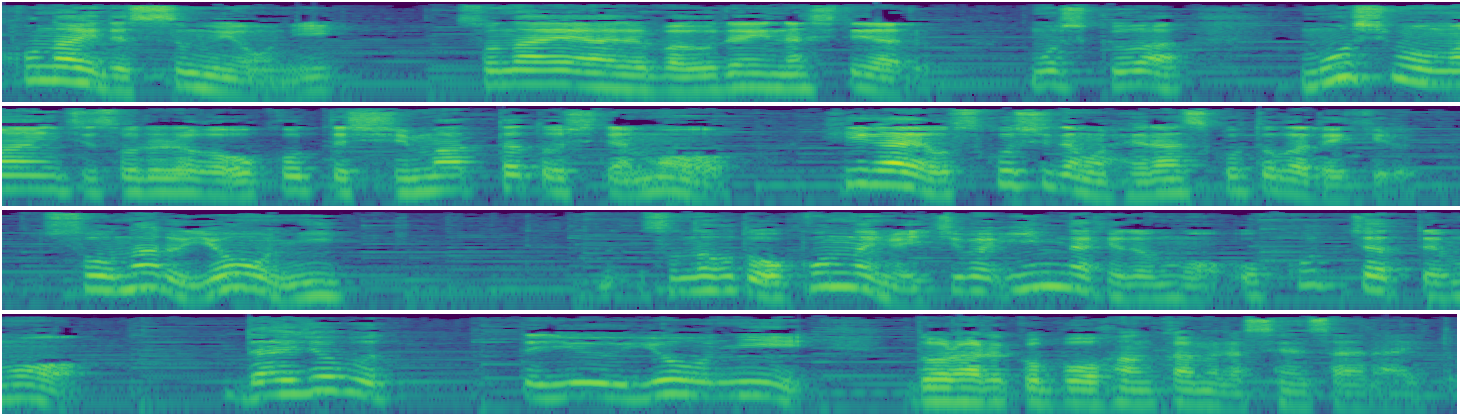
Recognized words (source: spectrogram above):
来ないで済むように、備えあれば憂いなしてやる。もしくは、もしも毎日それらが起こってしまったとしても、被害を少しでも減らすことができる。そうなるように、そんなこと起こんないのが一番いいんだけども、起こっちゃっても大丈夫っていうように、ドラレコ防犯カメラセンサーライト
